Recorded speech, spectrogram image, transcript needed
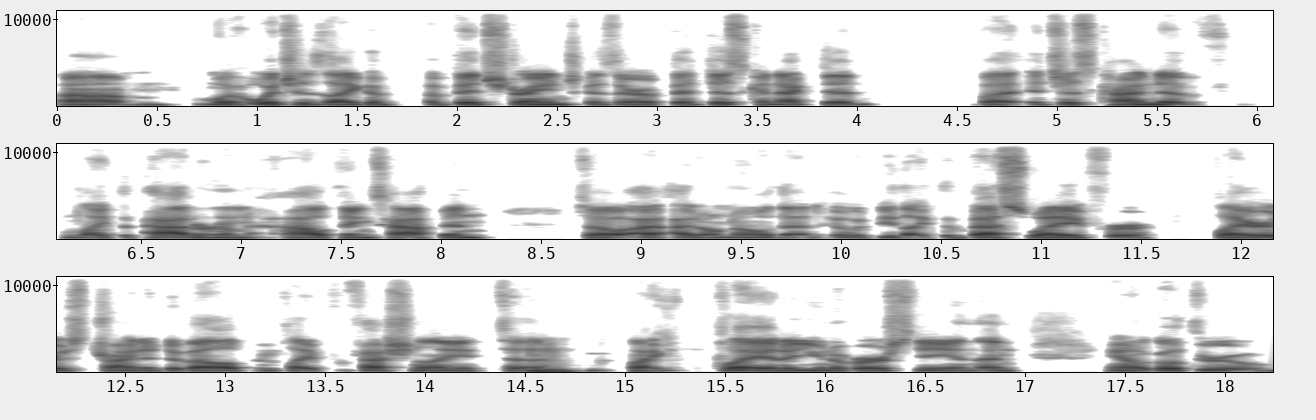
um, w- which is like a, a bit strange because they're a bit disconnected, but it's just kind of like the pattern on how things happen. So I, I don't know that it would be like the best way for players trying to develop and play professionally to mm. like play at a university and then you know go through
